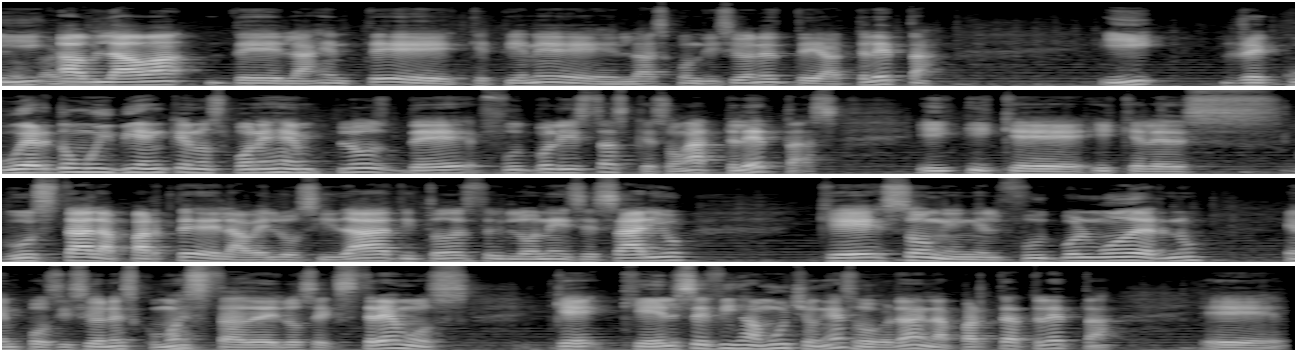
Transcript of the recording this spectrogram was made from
y hablaba de la gente que tiene las condiciones de atleta. Y recuerdo muy bien que nos pone ejemplos de futbolistas que son atletas y, que, les gusta la parte de la velocidad y todo esto y lo necesario que son en el fútbol moderno en posiciones como esta de los extremos, que, que él se fija mucho en eso, ¿verdad? En la parte atleta. Eh,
